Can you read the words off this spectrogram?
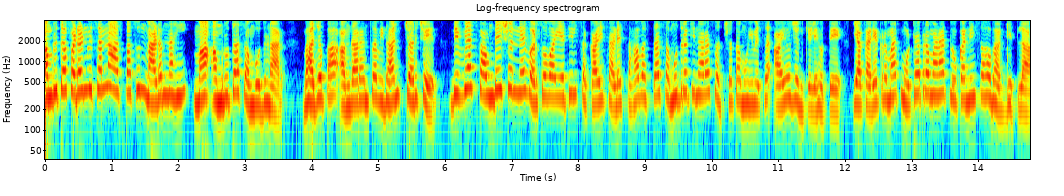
अमृता फडणवीसांना आजपासून मॅडम नाही मा अमृता संबोधणार. भाजपा आमदारांचं विधान चर्चेत. दिव्यास फाउंडेशनने वर्सोवा येथील सकाळी साडेसहा वाजता समुद्र किनारा स्वच्छता मोहिमेचे आयोजन केले होते. या कार्यक्रमात मोठ्या प्रमाणात लोकांनी सहभाग घेतला.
